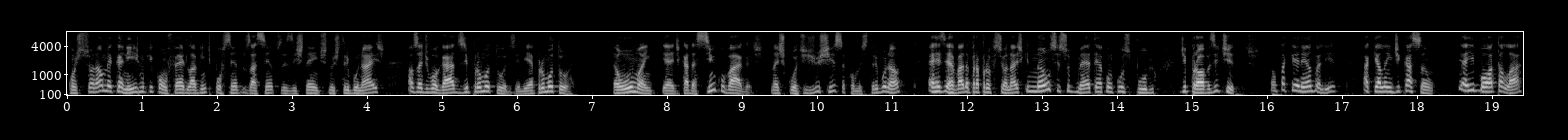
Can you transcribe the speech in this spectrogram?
constitucional? Um mecanismo que confere lá 20% dos assentos existentes nos tribunais aos advogados e promotores. Ele é promotor. Então, uma é, de cada cinco vagas nas cortes de justiça, como esse tribunal, é reservada para profissionais que não se submetem a concurso público de provas e títulos. Então, está querendo ali aquela indicação. E aí bota lá,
